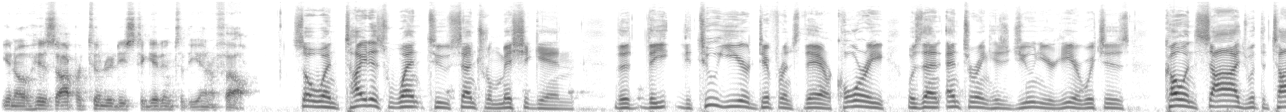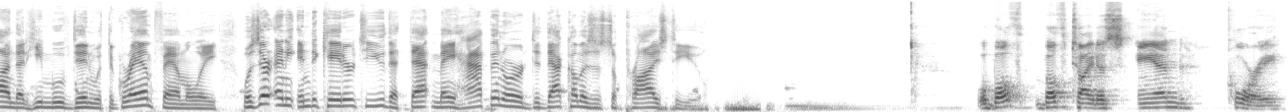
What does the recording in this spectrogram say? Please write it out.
you know his opportunities to get into the NFL. So when Titus went to Central Michigan, the the the two year difference there, Corey was then entering his junior year, which is coincides with the time that he moved in with the Graham family. Was there any indicator to you that that may happen, or did that come as a surprise to you? Well, both both Titus and Corey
